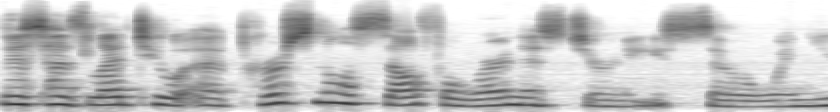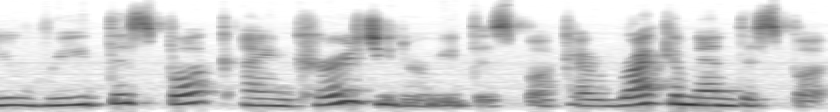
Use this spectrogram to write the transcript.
This has led to a personal self-awareness journey. So when you read this book, I encourage you to read this book. I recommend this book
